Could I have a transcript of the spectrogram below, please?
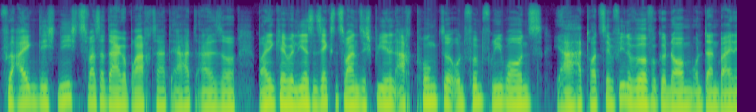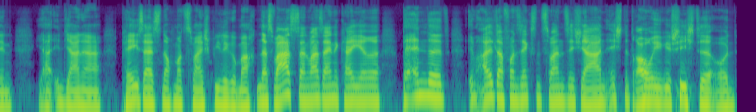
für eigentlich nichts, was er da gebracht hat. Er hat also bei den Cavaliers in 26 Spielen 8 Punkte und 5 Rebounds. Ja, hat trotzdem viele Würfe genommen und dann bei den ja, Indiana Pacers nochmal zwei Spiele gemacht. Und das war's. Dann war seine Karriere beendet im Alter von 26 Jahren. Echt eine traurige Geschichte und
